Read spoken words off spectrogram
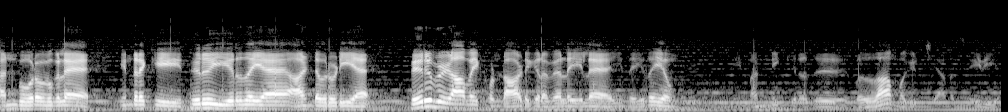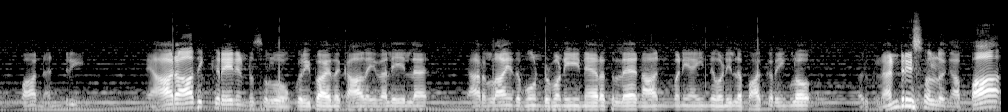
அன்பு உறவுகளை இன்றைக்கு திரு இருதய ஆண்டவருடைய பெருவிழாவை கொண்டாடுகிற வேலையில் இந்த இதயம் நீ மன்னிக்கிறது. என்பதுதான் மகிழ்ச்சியான செய்தி. அப்பா நன்றி. உன்னை ஆராதிக்கிறேன் என்று சொல்லுவோம் குறிப்பாக இந்த காலை வேலையில் யாரெல்லாம் இந்த மூன்று மணி நேரத்தில் நான்கு மணி ஐந்து மணியில் பார்க்குறீங்களோ அவருக்கு நன்றி சொல்லுங்க. அப்பா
